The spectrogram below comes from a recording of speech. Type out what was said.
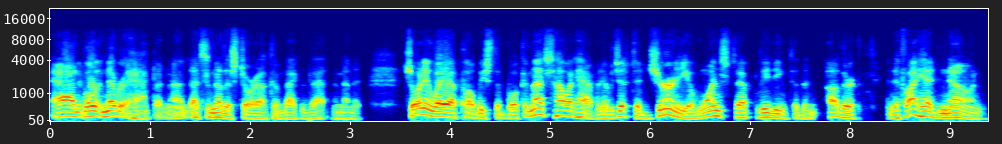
And well, it never happened. Uh, that's another story. I'll come back to that in a minute. So, anyway, I published the book, and that's how it happened. It was just a journey of one step leading to the other. And if I had known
